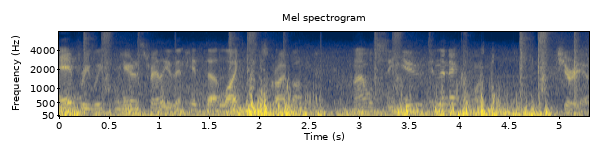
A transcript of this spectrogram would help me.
every week from here in Australia, then hit that like and subscribe button. And I will see you in the next one. Cheerio.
